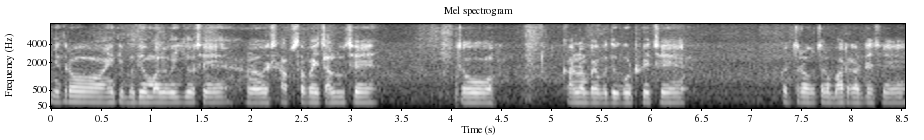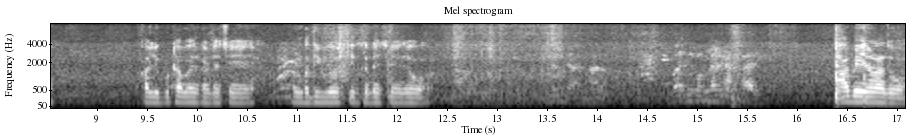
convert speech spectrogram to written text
મિત્રો, અહીંથી બધો માલ વહી ગયો છે. હવે સાફ સફાઈ ચાલુ છે. જો કાનાભાઈ બધું ગોઠવે છે. કચરો કચરો બહાર કાઢે છે. ખાલી પૂઠા બહાર કાઢે છે અને બધી વ્યવસ્થિત કરે છે. જો આ બે જણા જુઓ.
